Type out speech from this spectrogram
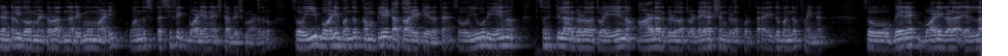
ಸೆಂಟ್ರಲ್ ಗೌರ್ಮೆಂಟ್ ಅವರು ಅದನ್ನ ರಿಮೂವ್ ಮಾಡಿ ಒಂದು ಸ್ಪೆಸಿಫಿಕ್ ಬಾಡಿಯನ್ನು ಎಸ್ಟಾಬ್ಲಿಷ್ ಮಾಡಿದ್ರು. ಸೊ ಈ ಬಾಡಿ ಬಂದು ಕಂಪ್ಲೀಟ್ ಅಥಾರಿಟಿ ಇರುತ್ತೆ. ಸೊ ಇವ್ರು ಏನು ಸರ್ಕ್ಯುಲರ್ಗಳು ಅಥವಾ ಏನು ಆರ್ಡರ್ಗಳು ಅಥವಾ ಡೈರೆಕ್ಷನ್ಗಳು ಕೊಡ್ತಾರೆ, ಇದು ಬಂದು ಫೈನಲ್ ಸೊ ಬೇರೆ ಬಾಡಿಗಳ ಎಲ್ಲ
